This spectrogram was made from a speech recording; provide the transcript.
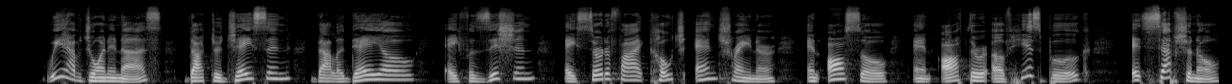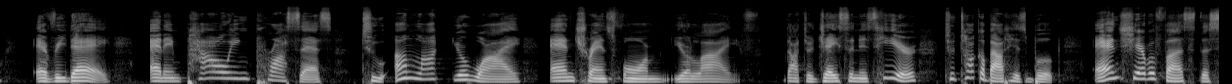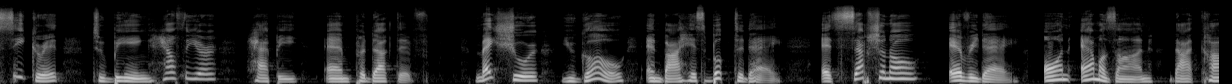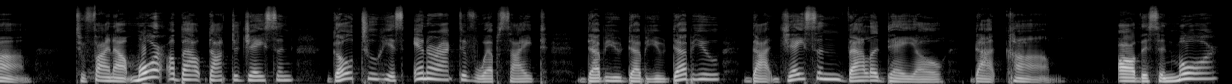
We have joining us Dr. Jason Valadao, a physician, a certified coach and trainer, and also an author of his book, Exceptional Every Day An Empowering Process to Unlock Your Why and Transform Your Life. Dr. Jason is here to talk about his book and share with us the secret to being healthier, happy, and productive. Make sure you go and buy his book today, Exceptional Every Day, on Amazon.com. To find out more about Dr. Jason, go to his interactive website, www.jasonvaladao.com. All this and more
